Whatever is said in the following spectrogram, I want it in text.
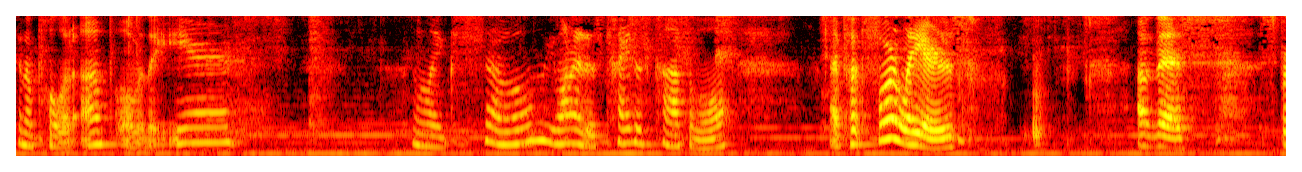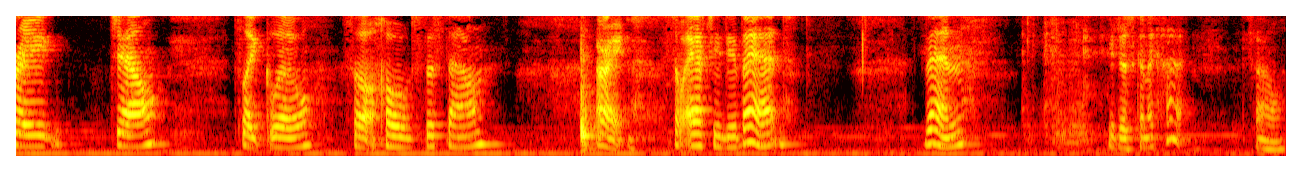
Gonna pull it up over the ear like so. You want it as tight as possible. I put four layers of this spray gel. It's like glue, so it holds this down. All right, so after you do that, then you're just gonna cut. So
